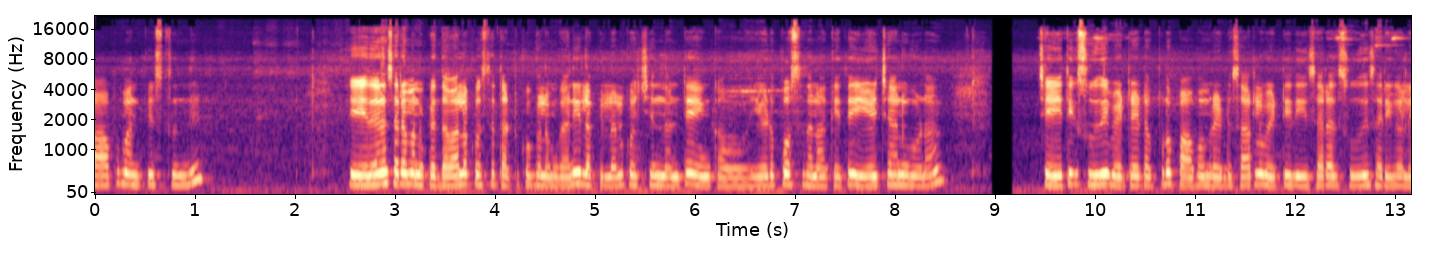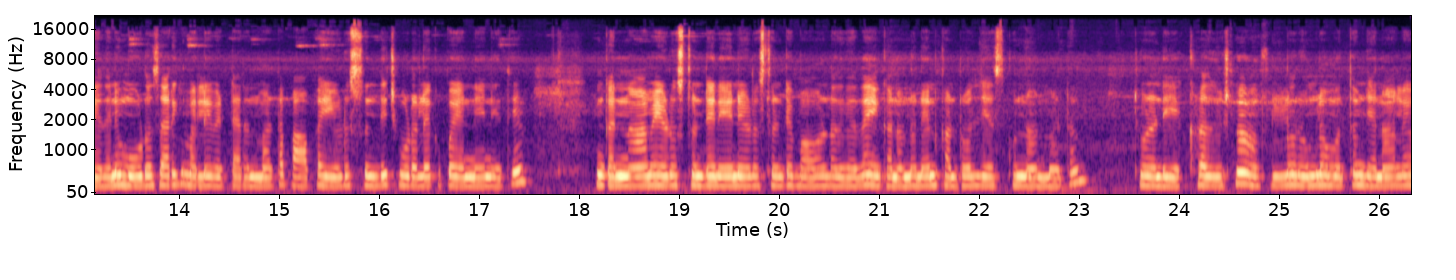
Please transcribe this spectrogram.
పాపం అనిపిస్తుంది. ఏదైనా సరే మనం పెద్దవాళ్ళకి వస్తే తట్టుకోగలం కానీ ఇలా పిల్లలకి వచ్చిందంటే ఇంకా ఏడుపు వస్తుంది నాకైతే. ఏడ్చాను కూడా. చేతికి సూది పెట్టేటప్పుడు పాపం రెండు సార్లు పెట్టి తీసారు అది సూది సరిగా లేదని మూడోసారికి మళ్ళీ పెట్టారనమాట పాప ఏడుస్తుంది చూడలేకపోయాను నేనైతే. ఇంకా ఆమె ఏడుస్తుంటే నేను ఏడుస్తుంటే బాగుండదు కదా ఇంకా నన్ను నేను కంట్రోల్ చేసుకున్నాను అనమాట చూడండి ఎక్కడ చూసినా ఫుల్ రూమ్లో మొత్తం జనాలే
